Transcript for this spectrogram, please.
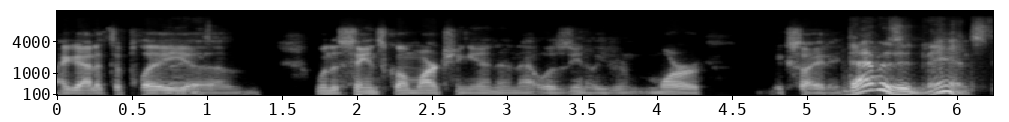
I got it to play. Nice. Um, when the Saints go marching in, and that was you know even more exciting. That was advanced.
